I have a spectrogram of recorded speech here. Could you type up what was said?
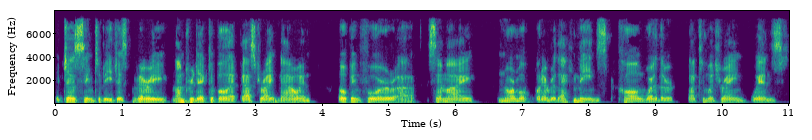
It does seem to be just very unpredictable at best right now, and hoping for uh, semi normal, whatever that means, calm weather, not too much rain, winds,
